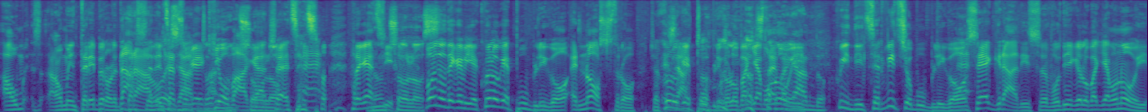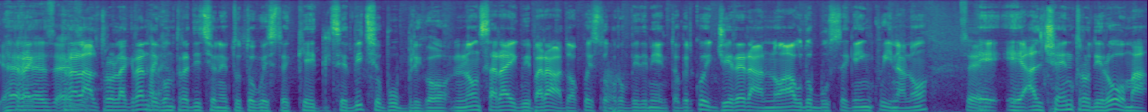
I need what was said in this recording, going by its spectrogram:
aum- aumenterebbero le tasse, nel senso esatto. che chi lo Non paga, cioè ragazzi, non voi dovete capire, quello che è pubblico è nostro, cioè quello che è Esatto, pubblico lo paghiamo noi. pagando. Quindi il servizio pubblico, se è gratis, vuol dire che lo paghiamo noi. Eh, Tra, eh, tra eh, l'altro la grande eh. contraddizione in tutto questo è che il servizio pubblico non sarà equiparato a questo provvedimento, per cui gireranno autobus che inquinano Sì. e, e al centro di Roma.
